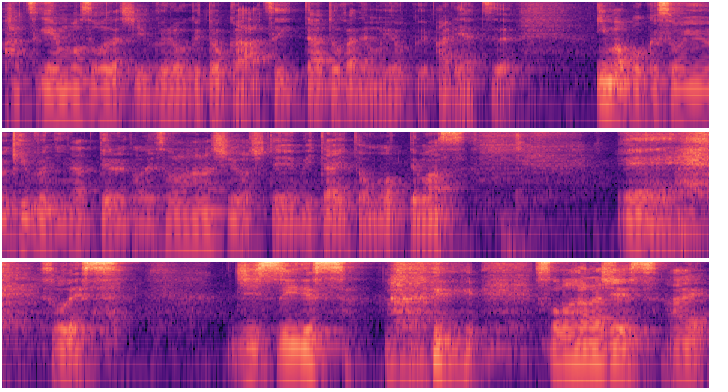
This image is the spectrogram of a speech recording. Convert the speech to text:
発言もそうだし、ブログとかツイッターとかでもよくあるやつ。今僕そういう気分になってるので、その話をしてみたいと思ってます。えー、そうです。自炊です。は いその話です。はい。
